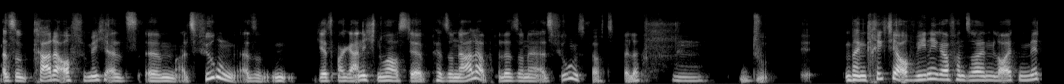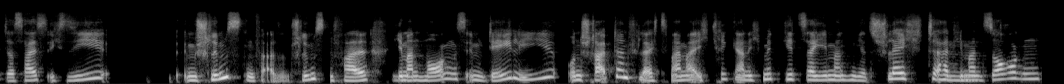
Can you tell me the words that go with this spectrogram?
also gerade auch für mich als, ähm, als Führung, also jetzt mal gar nicht nur aus der Personalerbrille, sondern als Führungskraftsbrille. Hm. Du, äh, man kriegt ja auch weniger von solchen Leuten mit. Das heißt, ich sehe im schlimmsten Fall, also im schlimmsten Fall, jemand morgens im Daily und schreibt dann vielleicht zweimal, ich kriege gar nicht mit, geht es da jemandem jetzt schlecht, hat mhm. jemand Sorgen,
